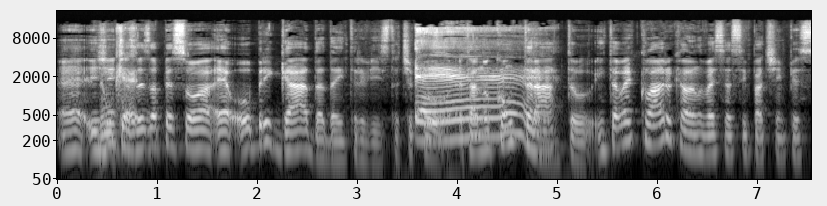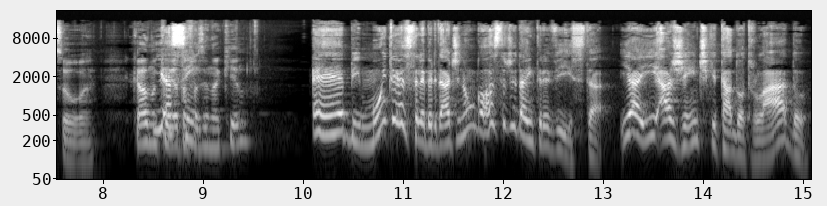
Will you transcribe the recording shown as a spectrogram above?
É, e, Não gente, quer... às vezes a pessoa é obrigada da entrevista. Tipo, é... tá no contrato. Então é claro que ela não vai ser a simpatia em pessoa. Que ela não e queria estar assim, tá fazendo aquilo. É, Bi, muita celebridade não gosta de dar entrevista. E aí, a gente que tá do outro lado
